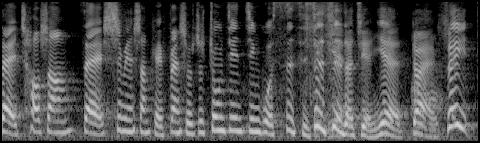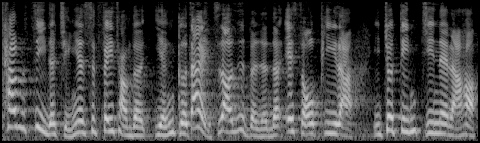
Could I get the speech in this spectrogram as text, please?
在超商、在市面上可以贩售，这中间经过四次四次的检验，对，哦、所以他们自己的检验是非常的严格。大家也知道日本人的 SOP 啦，也就盯紧的啦哈。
